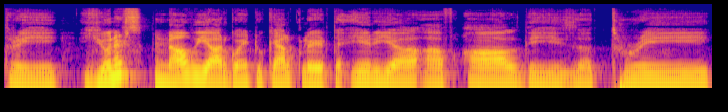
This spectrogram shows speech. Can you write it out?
3 units. Now we are going to calculate the area of all these three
